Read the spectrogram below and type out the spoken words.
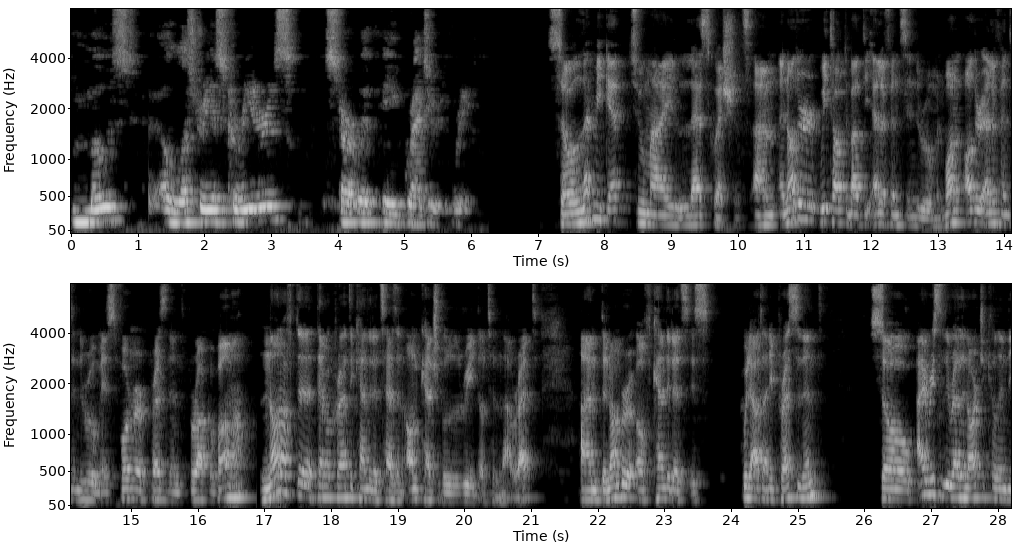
most illustrious careers start with a graduate degree. so let me get to my last questions. Um, another, we talked about the elephants in the room, and one other elephant in the room is former President Barack Obama. None of the Democratic candidates has an uncatchable read until now, right? Um, the number of candidates is without any precedent. So I recently read an article in the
